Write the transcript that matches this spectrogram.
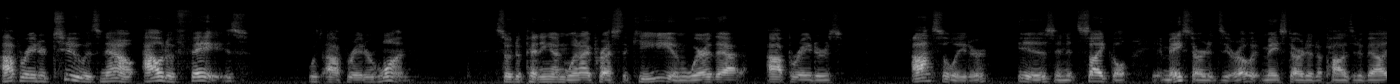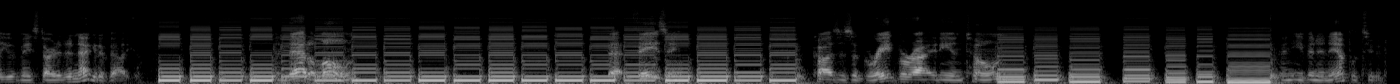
Operator 2 is now out of phase with operator 1. So depending on when I press the key and where that operator's oscillator is in its cycle. It may start at zero, it may start at a positive value, it may start at a negative value. And that alone, that phasing, causes a great variety in tone and even in amplitude.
